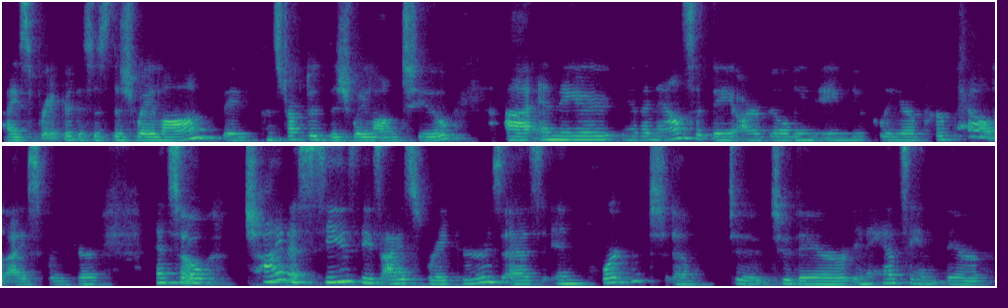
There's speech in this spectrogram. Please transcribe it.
icebreaker. This is the Xuelong. They've constructed the Xuelong 2. Uh, and they have announced that they are building a nuclear propelled icebreaker. And so China sees these icebreakers as important um, to, to their enhancing their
